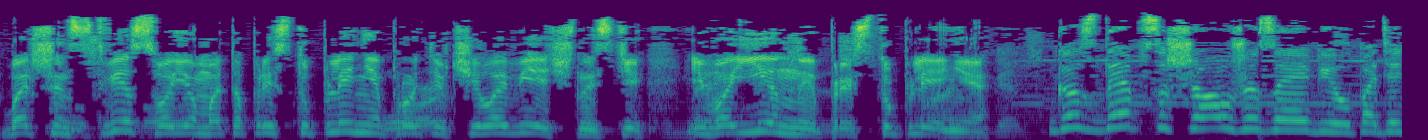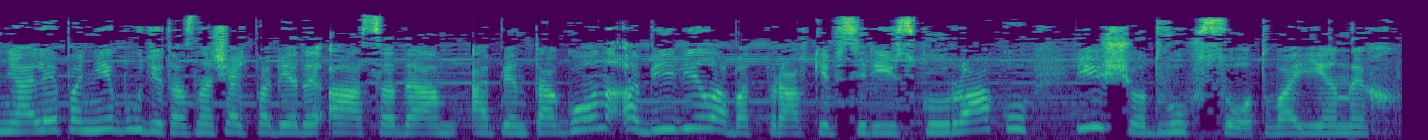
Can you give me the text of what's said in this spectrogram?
в большинстве своем это преступление против человечности и военные преступления. Госдеп США уже заявил, падение Алеппо не будет означать победы Асада, а Пентагон объявил об отправке в сирийскую Раку еще 200 военных.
